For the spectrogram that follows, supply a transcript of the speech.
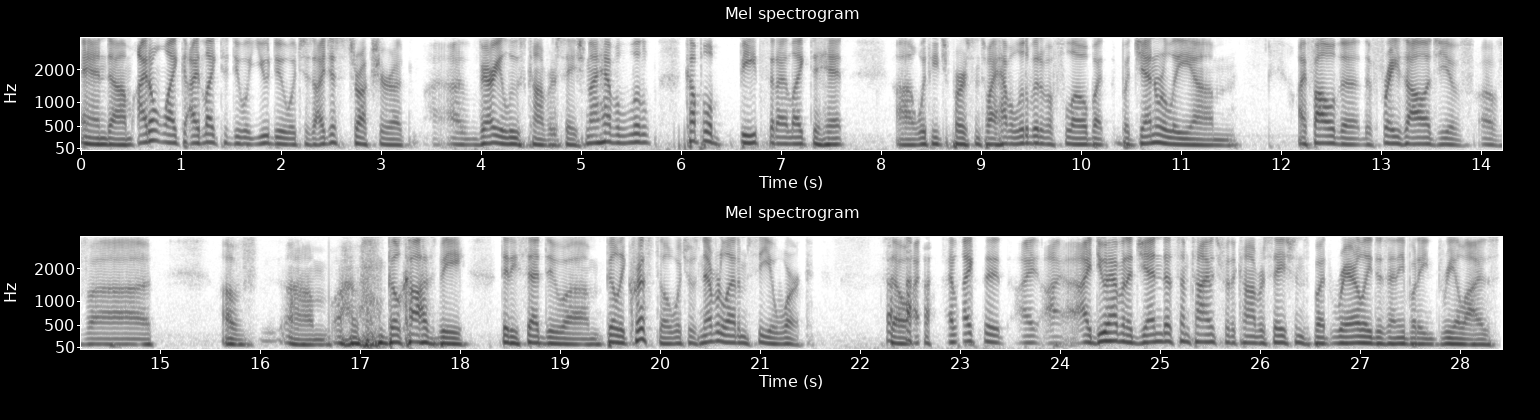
and um, I don't like. I'd like to do what you do, which is I just structure a, a very loose conversation. I have a little couple of beats that I like to hit uh, with each person, so I have a little bit of a flow. But but generally, um, I follow the the phraseology of of uh, of um, Bill Cosby that he said to um, Billy Crystal, which was never let him see you work. So I, I, like that. I, I, I do have an agenda sometimes for the conversations, but rarely does anybody realize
